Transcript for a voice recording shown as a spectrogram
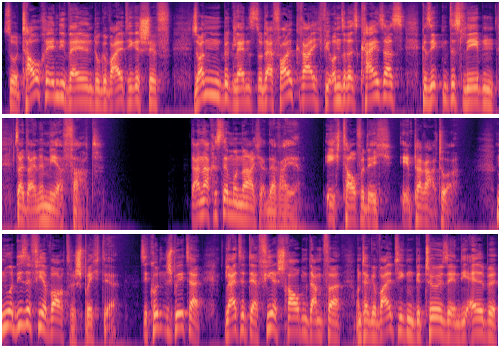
so tauche in die Wellen, du gewaltiges Schiff, sonnenbeglänzt und erfolgreich wie unseres Kaisers gesegnetes Leben sei deine Meerfahrt. Danach ist der Monarch an der Reihe. Ich taufe dich, Imperator. Nur diese vier Worte spricht er. Sekunden später gleitet der Vierschraubendampfer unter gewaltigen Getöse in die Elbe,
